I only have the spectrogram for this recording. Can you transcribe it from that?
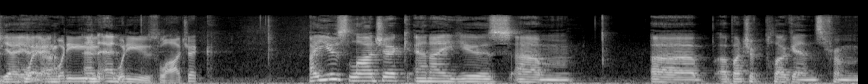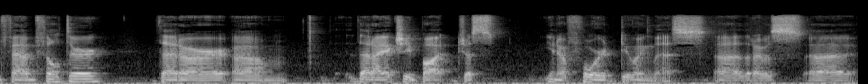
yeah yeah, What- yeah. And what do you and, and what do you use? Logic. I use Logic and I use um, uh, a bunch of plugins from FabFilter that are um, that I actually bought just you know for doing this. Uh, that I was uh,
